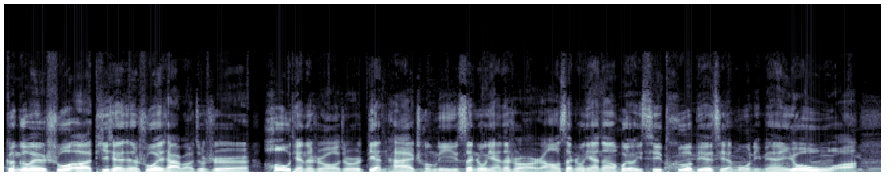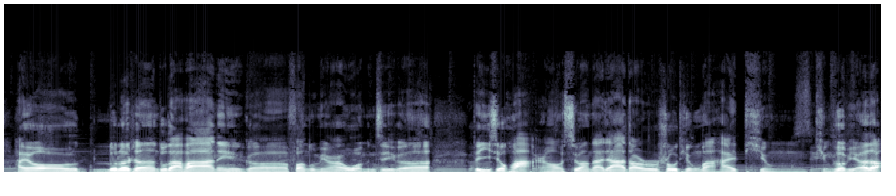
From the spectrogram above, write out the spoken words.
跟各位说，呃，提前先说一下吧，就是后天的时候，就是电台成立三周年的时候，然后三周年呢会有一期特别节目，里面有我，还有乐乐神、杜大发、那个房祖名，我们几个的一些话，然后希望大家到时候收听吧，还挺挺特别的。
